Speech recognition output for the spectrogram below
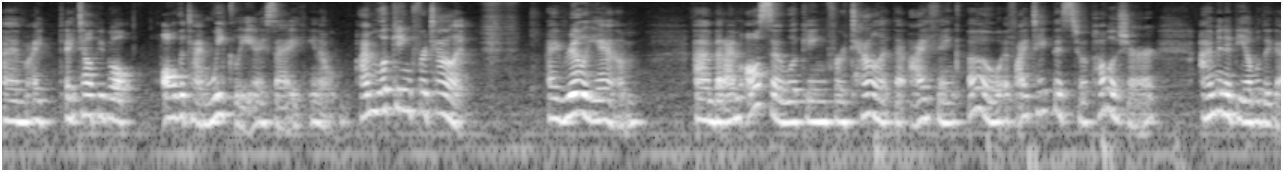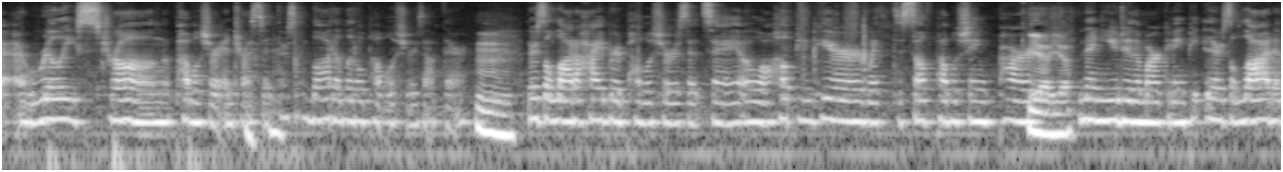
Um, I, I tell people all the time, weekly, I say, you know, I'm looking for talent. I really am. Um, but I'm also looking for talent that I think, oh, if I take this to a publisher, I'm going to be able to get a really strong publisher interested. Mm-hmm. There's a lot of little publishers out there. Mm. There's a lot of hybrid publishers that say, oh, I'll help you here with the self publishing part. Yeah, yeah. And then you do the marketing. There's a lot of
